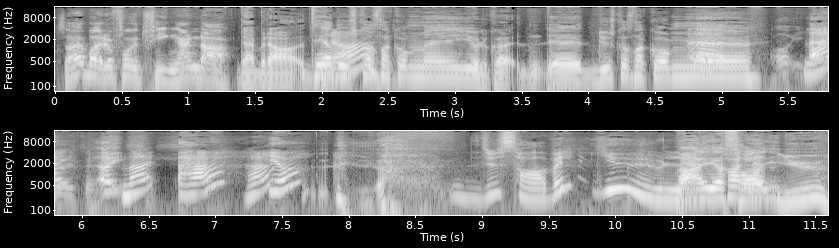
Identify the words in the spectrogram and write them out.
Så er det bare å få ut fingeren, da. Det er bra. Thea, Bra. du skal snakke om uh, julekalender... Du skal snakke om øh, Nei. Oi. Hæ? Ja. Du sa vel julekalender? Nei, jeg sa ju.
